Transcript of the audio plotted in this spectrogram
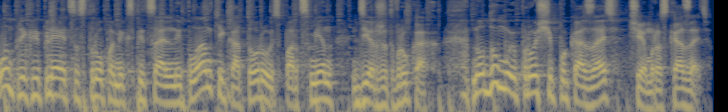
Он прикрепляется стропами к специальной планке, которую спортсмен держит в руках. Но, думаю, проще показать, чем рассказать.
